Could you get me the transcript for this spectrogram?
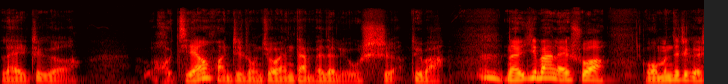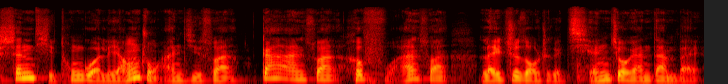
来这个减缓这种胶原蛋白的流失，对吧？嗯。那一般来说啊，我们的这个身体通过两种氨基酸，甘氨酸和脯氨酸来制造这个前胶原蛋白。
